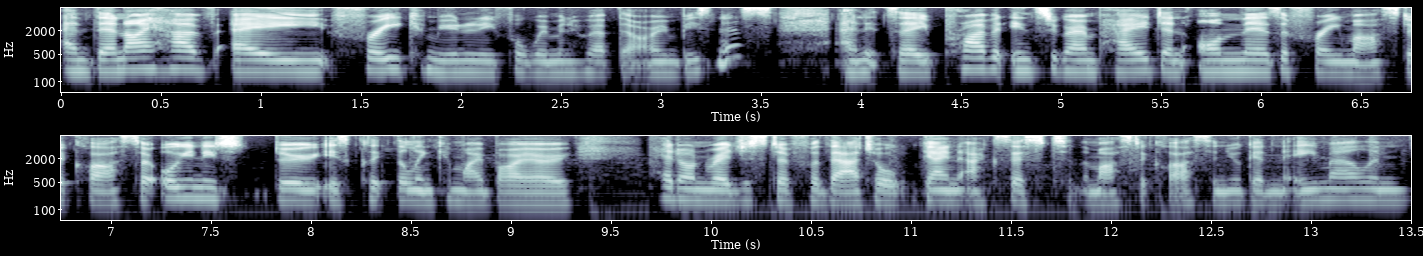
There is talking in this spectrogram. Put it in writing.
And then I have a free community for women who have their own business. And it's a private Instagram page. And on there's a free masterclass. So all you need to do is click the link in my bio head on register for that or gain access to the masterclass and you'll get an email and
